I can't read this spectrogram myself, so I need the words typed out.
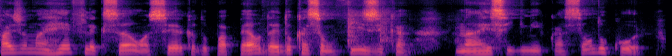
faz uma reflexão acerca do papel da educação física na ressignificação do corpo,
